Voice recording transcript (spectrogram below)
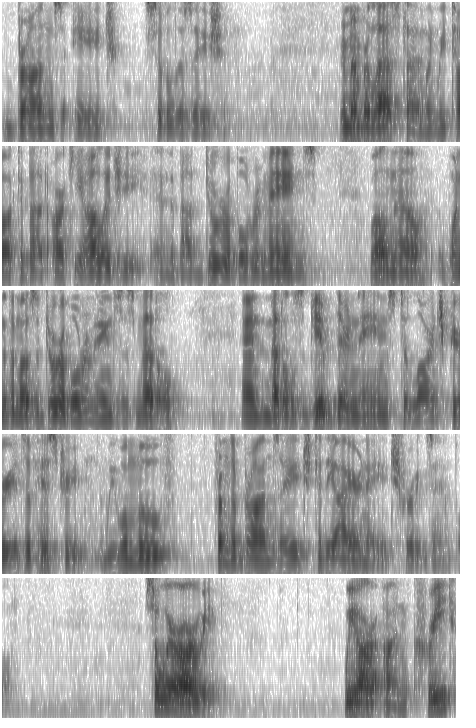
Bronze Age civilization. Remember last time when we talked about archaeology and about durable remains? Well, now one of the most durable remains is metal, and metals give their names to large periods of history. We will move from the Bronze Age to the Iron Age, for example. So where are we? We are on Crete,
